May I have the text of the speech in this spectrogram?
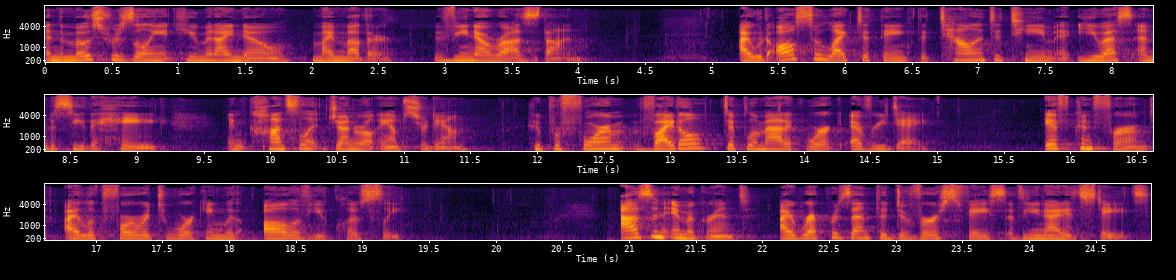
and the most resilient human I know, my mother, Vina Razdan. I would also like to thank the talented team at U.S. Embassy The Hague and Consulate General Amsterdam, who perform vital diplomatic work every day. If confirmed, I look forward to working with all of you closely. As an immigrant, I represent the diverse face of the United States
